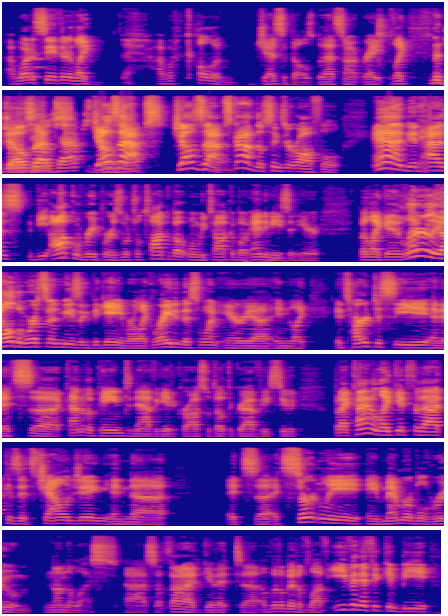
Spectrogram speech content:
I want to say they're like I want to call them Jezebels, but that's not right. But like The gel Jelzaps. Gel Zaps! Jelzaps! Yeah. God, those things are awful. And it has the Aqua Reapers, which we'll talk about when we talk about enemies in here. But like, literally all the worst enemies of the game are like right in this one area, and like it's hard to see, and it's uh, kind of a pain to navigate across without the gravity suit. But I kind of like it for that because it's challenging and uh, it's uh, it's certainly a memorable room nonetheless. Uh, so I thought I'd give it uh, a little bit of love, even if it can be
